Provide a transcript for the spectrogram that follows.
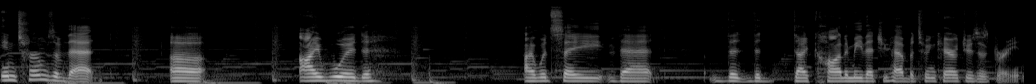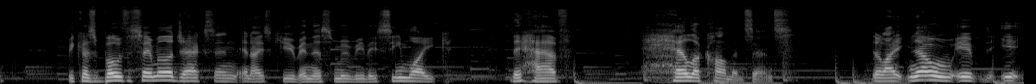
in terms of that, uh, I would I would say that the the dichotomy that you have between characters is great because both Samuel L. Jackson and Ice Cube in this movie they seem like they have hella common sense. They're like, no, if it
